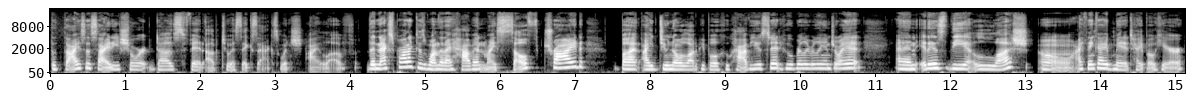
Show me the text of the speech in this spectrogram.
the Thigh Society short does fit up to a 6X, which I love. The next product is one that I haven't myself tried, but I do know a lot of people who have used it who really, really enjoy it. And it is the Lush. Oh, I think I made a typo here.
